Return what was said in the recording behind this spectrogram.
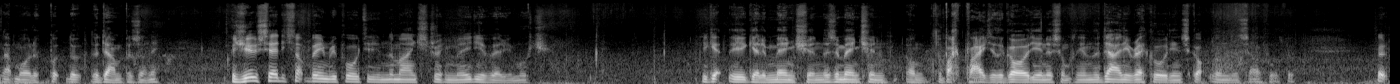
That might have put the, the dampers on it. As you said, it's not being reported in the mainstream media very much. You get you get a mention. There's a mention on the back page of the Guardian or something, in the Daily Record in Scotland and so forth. But, but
